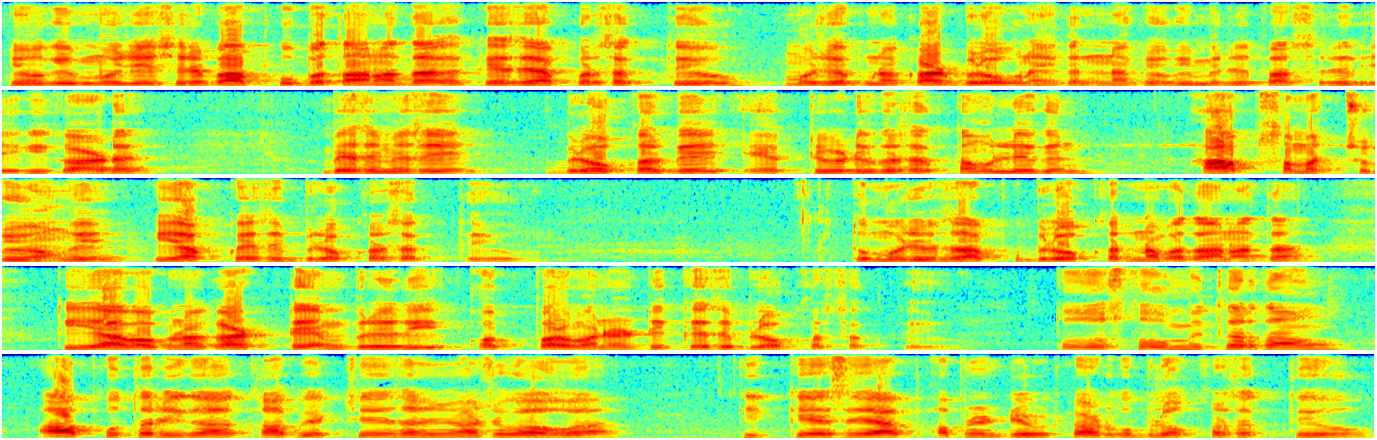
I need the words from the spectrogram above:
क्योंकि मुझे सिर्फ़ आपको बताना था कि कैसे आप कर सकते हो। मुझे अपना कार्ड ब्लॉक नहीं करना, क्योंकि मेरे पास सिर्फ़ एक ही कार्ड है। वैसे मैं से ब्लॉक करके एक्टिविटी कर सकता हूँ, लेकिन आप समझ चुके होंगे कि आप कैसे ब्लॉक कर सकते हो। तो मुझे बस आपको ब्लॉक करना बताना था कि आप अपना कार्ड टेम्प्रेरी और परमानेंटली कैसे ब्लॉक कर सकते हो। तो दोस्तों, उम्मीद करता हूँ आपको तरीका काफ़ी अच्छे से समझ में आ चुका होगा कि कैसे आप अपने डेबिट कार्ड को ब्लॉक कर सकते हो।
